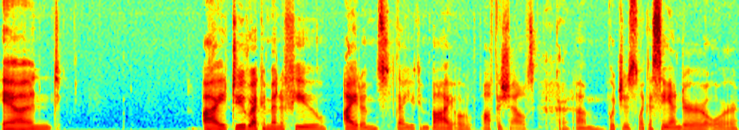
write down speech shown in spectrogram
and I do recommend a few items that you can buy or off the shelves Okay. um, which is like a sander or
